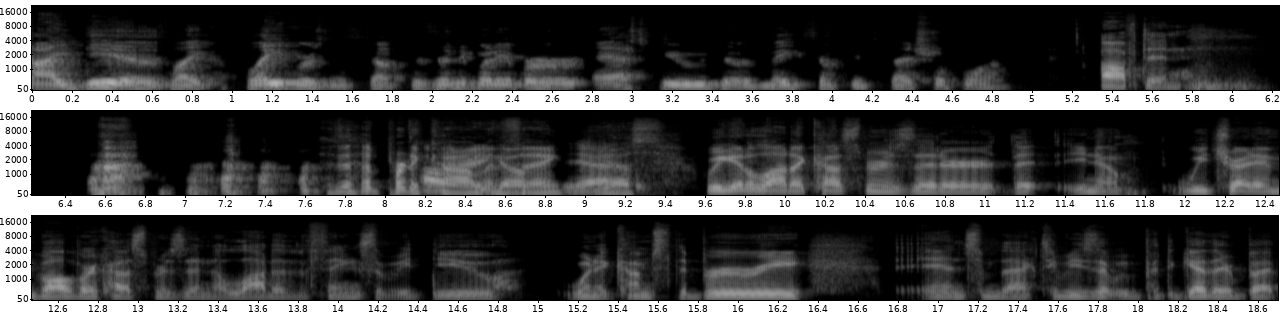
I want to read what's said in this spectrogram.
ideas like flavors and stuff. Does anybody ever ask you to make something special for them? Often. That's a pretty Oh, common you thing. Yeah. Yes. We get a lot of customers that are that you know, we try to involve our customers in a lot of the things that we do when it comes to the brewery and some of the activities that we put together. But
